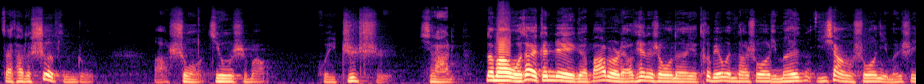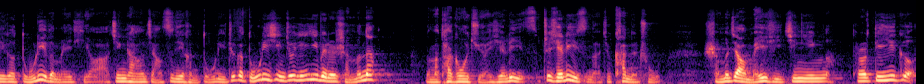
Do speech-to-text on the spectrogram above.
在他的社评中，啊，说《金融时报》会支持希拉里。那么我在跟这个巴贝尔聊天的时候呢，也特别问他说：“你们一向说你们是一个独立的媒体啊，经常讲自己很独立，这个独立性究竟意味着什么呢？”那么他给我举了一些例子，这些例子呢，就看得出什么叫媒体精英啊。他说：“第一个。”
